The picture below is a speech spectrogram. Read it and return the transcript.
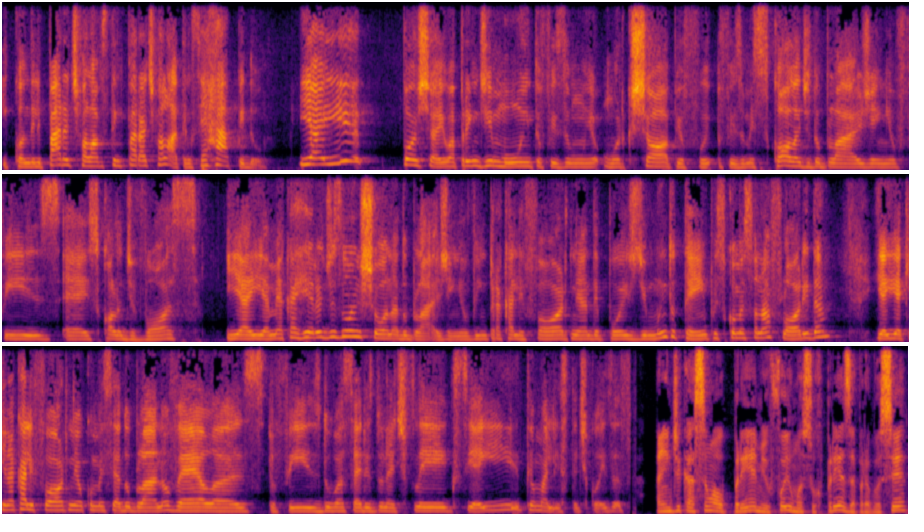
E quando ele para de falar, você tem que parar de falar, tem que ser rápido. E aí, poxa, eu aprendi muito, eu fiz um, um workshop, eu, fui, eu, fiz uma escola de dublagem, eu fiz é, escola de voz E aí a minha carreira deslanchou na dublagem. Eu vim para Califórnia depois de muito tempo. Isso começou na Flórida. E aí aqui na Califórnia eu comecei a dublar novelas. Eu fiz duas séries do Netflix e aí tem uma lista de coisas. A indicação ao prêmio foi uma surpresa para você?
